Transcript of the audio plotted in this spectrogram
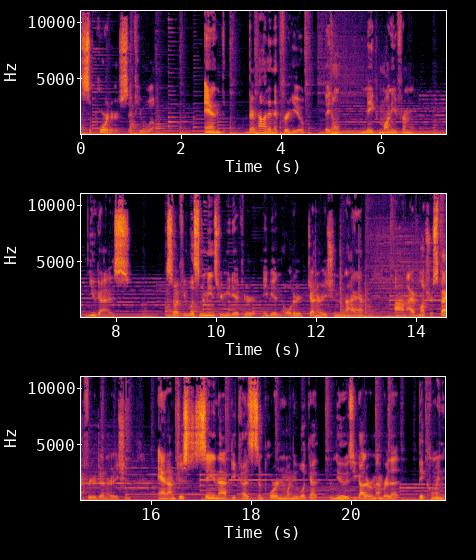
supporters if you will. And they're not in it for you. They don't make money from you guys. So if you listen to mainstream media if you're maybe an older generation than i am um, i have much respect for your generation and I'm just saying that because it's important when you look at the news, you got to remember that Bitcoin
